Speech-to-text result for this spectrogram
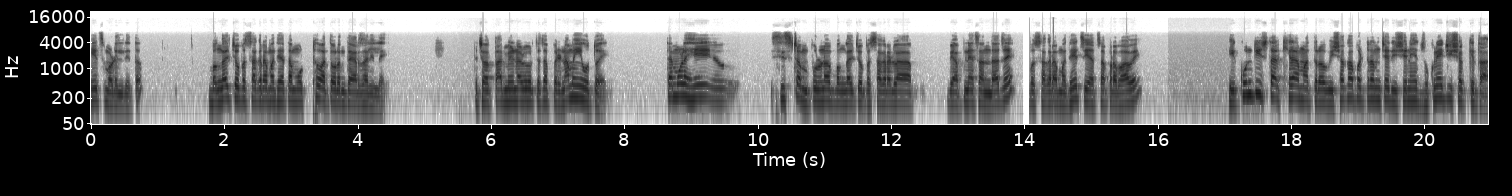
हेच मॉडेल देतं. बंगालच्या उपसागरामध्ये आता मोठं वातावरण तयार झालेलं आहे. त्याच्यावर तामिळनाडूवर त्याचा परिणामही होतो आहे त्यामुळे हे सिस्टम पूर्ण बंगालच्या उपसागराला व्यापण्याचा अंदाज आहे. उपसागरामध्येच याचा प्रभाव आहे. एकोणतीस तारखेला मात्र विशाखापट्टणमच्या दिशेने झुकण्याची शक्यता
